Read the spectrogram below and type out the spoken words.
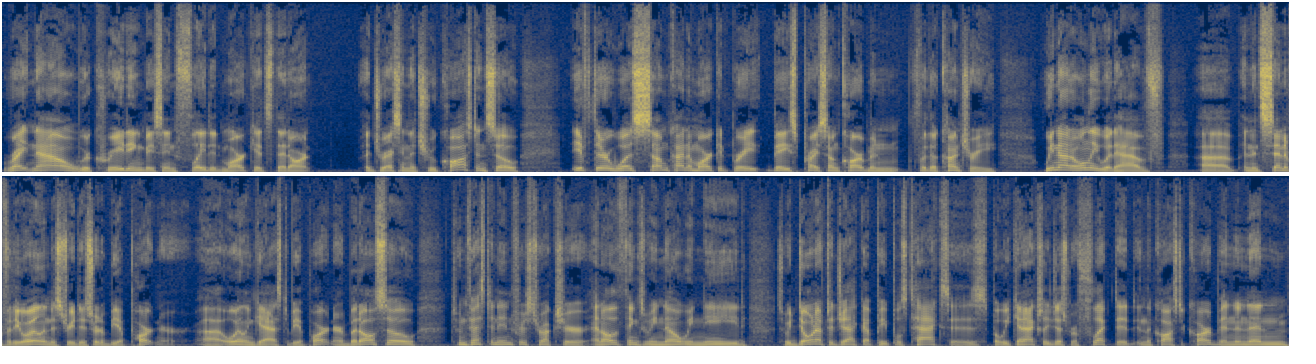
Right now, we're creating basically inflated markets that aren't addressing the true cost. And so, if there was some kind of market based price on carbon for the country, we not only would have uh, an incentive for the oil industry to sort of be a partner, uh, oil and gas to be a partner, but also to invest in infrastructure and all the things we know we need so we don't have to jack up people's taxes, but we can actually just reflect it in the cost of carbon and then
